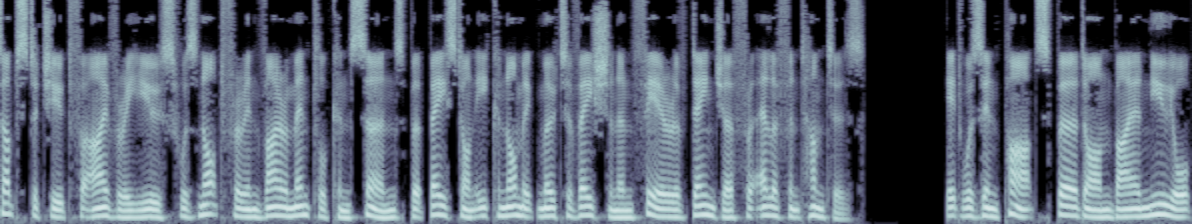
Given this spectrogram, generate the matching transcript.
substitute for ivory use was not for environmental concerns but based on economic motivation and fear of danger for elephant hunters. It was in part spurred on by a New York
